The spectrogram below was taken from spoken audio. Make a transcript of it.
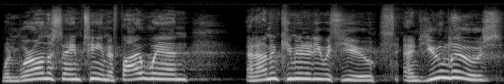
When we're on the same team, if I win and I'm in community with you and you lose,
